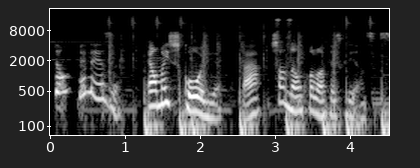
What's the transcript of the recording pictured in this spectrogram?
Então, beleza. É uma escolha, tá? Só não coloque as crianças.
